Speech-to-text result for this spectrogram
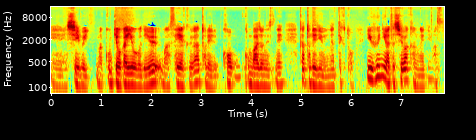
えー CV、まあ、業界用語でいう、まあ、制約が取れるココンバージョンですね。が取れるようになっていくというふうに私は考えています。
